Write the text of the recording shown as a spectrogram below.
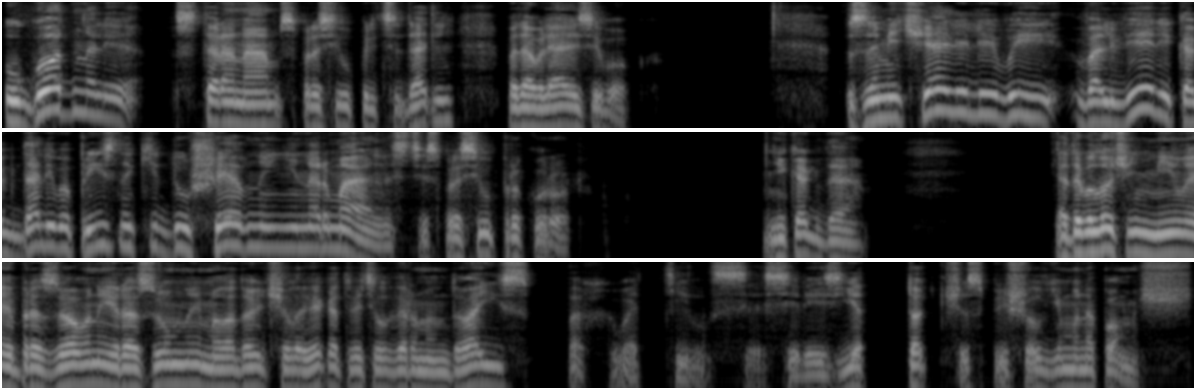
Угодно ли сторонам, спросил председатель, подавляя зевок. Замечали ли вы в Альвере когда-либо признаки душевной ненормальности, спросил прокурор. Никогда. Это был очень милый, образованный и разумный молодой человек, ответил Вермандуа и спохватился. Серезье тотчас пришел ему на помощь.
